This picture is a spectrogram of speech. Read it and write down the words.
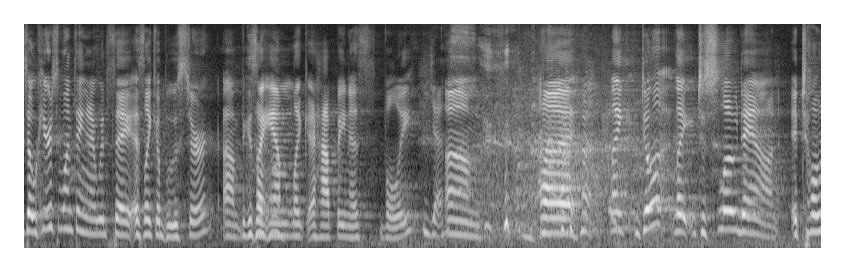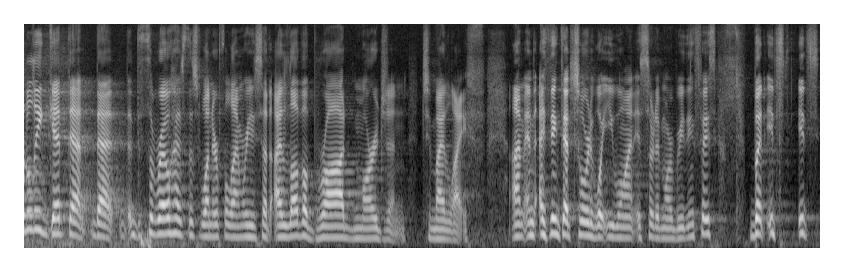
So here's one thing I would say as like a booster, um, because I am like a happiness bully. Yes. Um, uh, like don't like to slow down. I totally get that. That Thoreau has this wonderful line where he said, "I love a broad margin to my life," um, and I think that's sort of what you want is sort of more breathing space. But it's it's.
